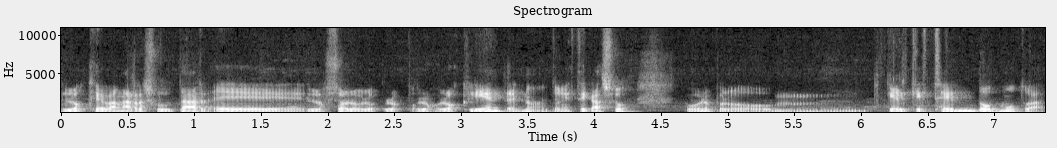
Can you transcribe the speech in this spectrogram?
los que van a resultar eh, los, solo los, clientes, ¿no? En este caso, pues bueno, pero mm, que el que esté en dos mutuas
